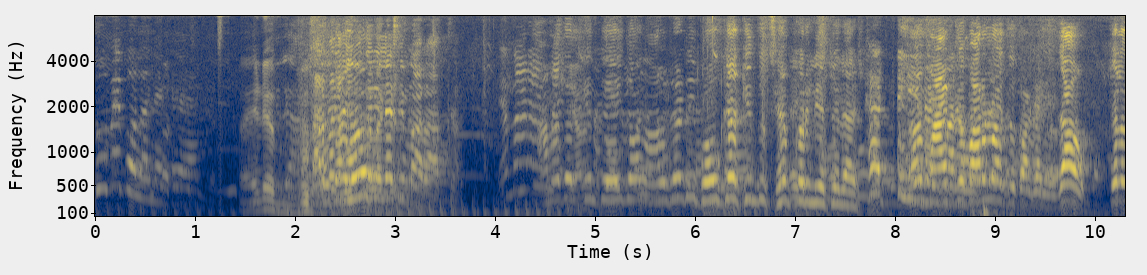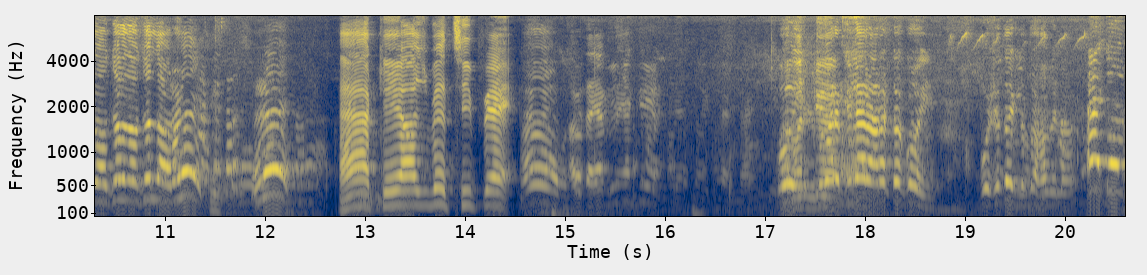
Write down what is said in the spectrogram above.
তুমি বলা লেখে যাই হোক, আমাদের কিন্তু এই দল অলরেডি বউকে কিন্তু সেভ করে নিয়ে চলে আসছে। আর মারতে পারো না তো তাকে নিয়ে। যাও চলে যাও চলে যাও চলে যাও। রেডি? রেডি? হ্যাঁ কে আসবে চিপে হ্যাঁ ওই এবার প্লেয়ার আরেকটা কই? বসে থাকলে তো হবে না। এই দৌড়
